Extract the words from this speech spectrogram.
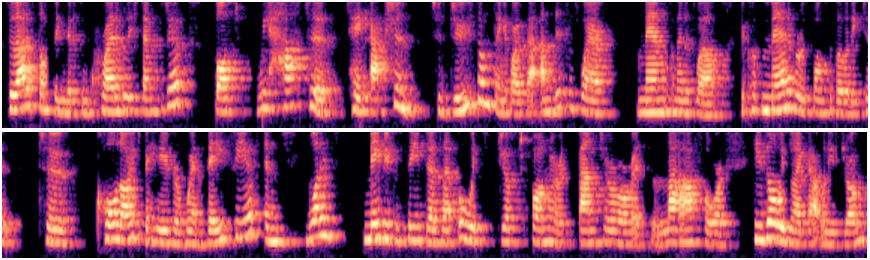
So that is something that is incredibly sensitive, but we have to take action to do something about that. And this is where men come in as well, because men have a responsibility to to call out behavior where they see it and what is maybe perceived as a oh it's just fun or it's banter or it's a laugh or he's always like that when he's drunk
